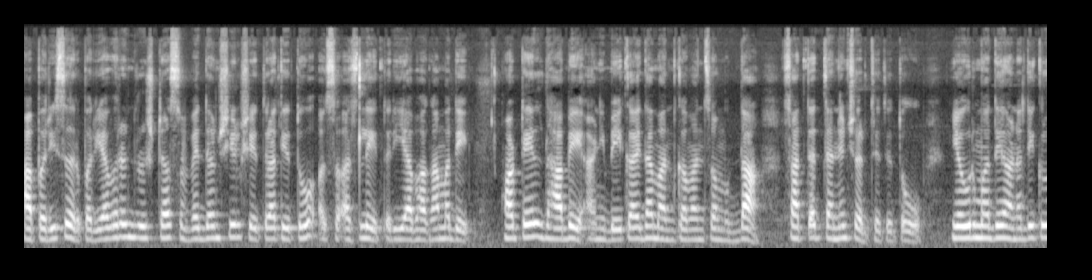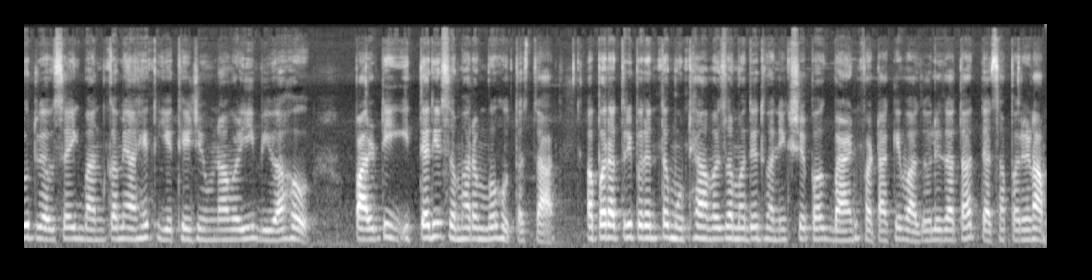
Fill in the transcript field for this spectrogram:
हा परिसर पर्यावरणदृष्ट्या संवेदनशील क्षेत्रात येतो असं असले तरी या भागामध्ये हॉटेल धाबे आणि बेकायदा बांधकामांचा मुद्दा सातत्याने चर्चेत येतो. येऊरमध्ये अनधिकृत व्यावसायिक बांधकामे आहेत. येथे जेवणावळी विवाह पार्टी इत्यादी समारंभ होत असतात. अपरात्रीपर्यंत मोठ्या आवाजामध्ये ध्वनिक्षेपक बँड फटाके वाजवले जातात. त्याचा परिणाम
